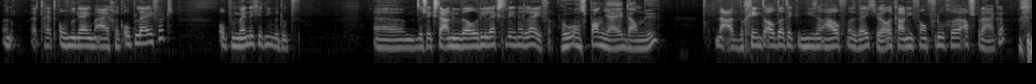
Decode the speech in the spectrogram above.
een, het, het ondernemen eigenlijk oplevert. op het moment dat je het niet meer doet. Ehm, dus ik sta nu wel relaxter in het leven. Hoe ontspan jij dan nu? Nou, het begint al dat ik niet hou van, dat weet je wel, ik hou niet van vroege afspraken.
